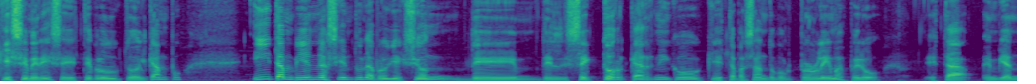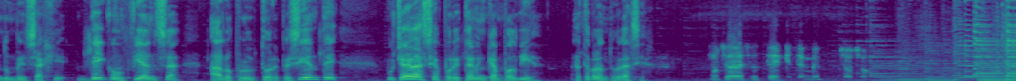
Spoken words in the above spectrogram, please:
que se merece este producto del campo y también haciendo una proyección de, del sector cárnico que está pasando por problemas, pero está enviando un mensaje de confianza a los productores. Presidente, muchas gracias por estar en Campo al Día. Hasta pronto, gracias. Muchas gracias a ustedes, que estén bien. Chau, chau. you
